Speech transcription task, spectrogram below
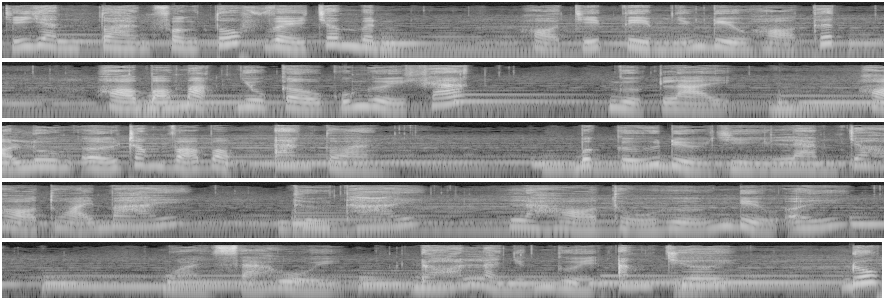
chỉ dành toàn phần tốt về cho mình. Họ chỉ tìm những điều họ thích. Họ bỏ mặc nhu cầu của người khác. Ngược lại, họ luôn ở trong vỏ bọc an toàn bất cứ điều gì làm cho họ thoải mái, thư thái là họ thụ hưởng điều ấy. Ngoài xã hội, đó là những người ăn chơi, đốt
